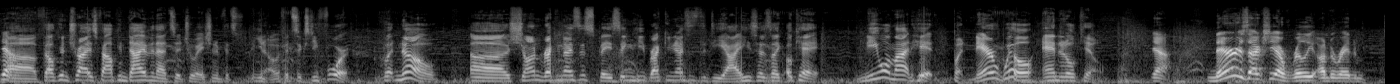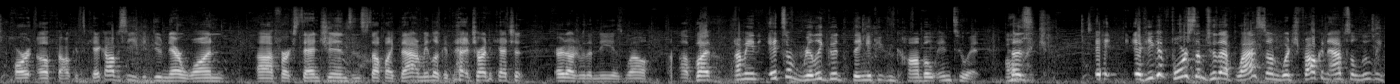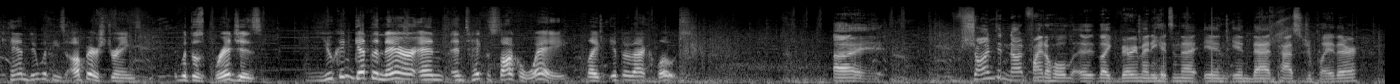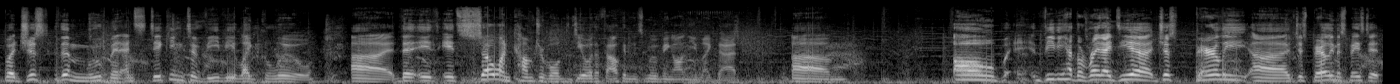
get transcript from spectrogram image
yeah. uh, falcon tries falcon dive in that situation if it's you know if it's 64 but no uh, sean recognizes spacing he recognizes the di he says like okay knee will not hit but nair will and it'll kill Yeah, Nair is actually a really underrated part of Falcon's kick. Obviously, you can do Nair one uh, for extensions and stuff like that. I mean, look at that. Tried to catch it air dodge with a knee as well. Uh, but I mean, it's a really good thing if you can combo into it Oh because. if you can force them to that blast zone, which Falcon absolutely can do with these up air strings, with those bridges, you can get the Nair and, and take the stock away, like if they're that close. uh, Sean did not find a whole uh, like very many hits in that in in that passage of play there, but just the movement and sticking to Vivi like glue. Uh, the, it, it's so uncomfortable to deal with a Falcon that's moving on you like that. Um, oh, but Vivi had the right idea, just barely, uh, just barely misspaced it.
